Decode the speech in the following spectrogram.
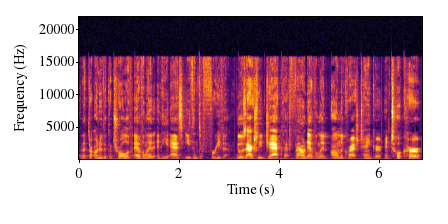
and that they're under the control of Evelyn, and he asks Ethan to free them. It was actually Jack that found Evelyn on the crashed tanker and took her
